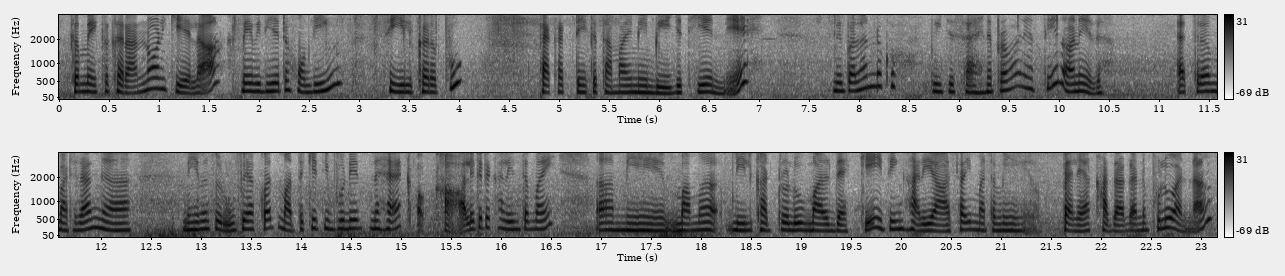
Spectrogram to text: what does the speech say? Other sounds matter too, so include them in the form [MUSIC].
එක්කම එක කරන්න ඕනි කියලා. මේ විදිහට හොඳින් සීල් කරපු පැකට් එක තමයි මේ බීජ තියෙන්නේ. මේ බලන්නකො බීජ සෑහෙන ප්‍රමාණයක් තියෙනවා නේද? ඇත්තට මට නම් මෙහෙම ස්වරූපයක්වත් මතකෙ තිබුණෙත් නැහැ. කාලෙකට කලින් තමයි මේ මම නිල් කට්රොලු මල් දැක්කේ. ඉතින් හරි ආසයි මට මේ පැලයක් හදාගන්න පුළුවන් නම්.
